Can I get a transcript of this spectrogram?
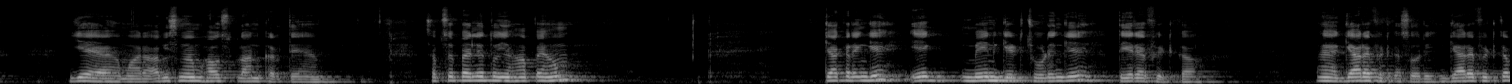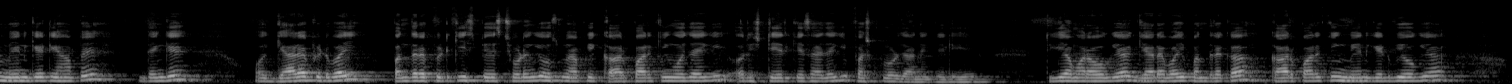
ये है हमारा। अब इसमें हम हाउस प्लान करते हैं। सबसे पहले तो यहाँ पे हम क्या करेंगे? एक मेन गेट छोड़ेंगे तेरह फीट का। ग्यारह फीट का सॉरी ग्यारह फीट का मेन गेट यहाँ पे देंगे और ग्यारह फीट बाई पंद्रह फीट की स्पेस छोड़ेंगे, उसमें आपकी कार पार्किंग हो जाएगी और स्टेयर केस आ जाएगी फ़र्स्ट फ्लोर जाने के लिए। तो ये हमारा हो गया ग्यारह बाई पंद्रह का कार पार्किंग, मेन गेट भी हो गया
